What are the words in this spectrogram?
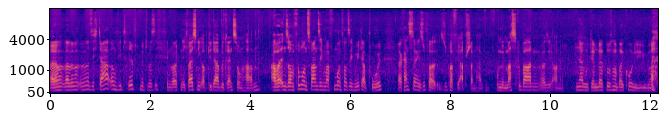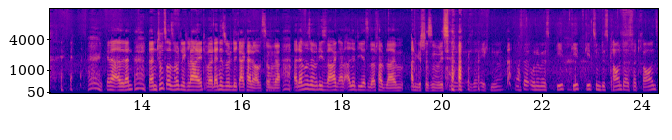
Weil, weil wenn man sich da irgendwie trifft mit was ich wie vielen Leuten, ich weiß nicht, ob die da Begrenzungen haben, aber in so einem 25 mal 25 Meter Pool, da kannst du ja nicht super, super viel Abstand halten. Und mit Maske baden, weiß ich auch nicht. Na gut, dann bleibt bloß noch Balkoni über. Genau, also dann, dann tut es uns wirklich leid, weil dann ist wirklich gar keine Option mehr. Aber dann muss man wirklich sagen, an alle, die jetzt in Deutschland bleiben, angeschissen, würde ich sagen. ja echt, ne? Macht er ohne Mist. Geht, geht, geht zum Discounter des Vertrauens,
